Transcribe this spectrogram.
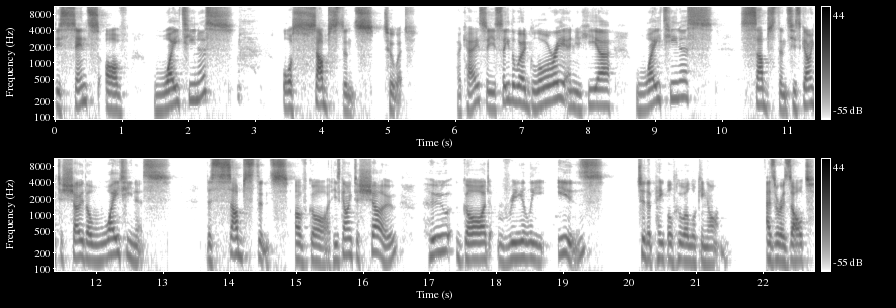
this sense of weightiness or substance to it. Okay, so you see the word glory and you hear weightiness, substance. He's going to show the weightiness, the substance of God. He's going to show who God really is to the people who are looking on as a result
